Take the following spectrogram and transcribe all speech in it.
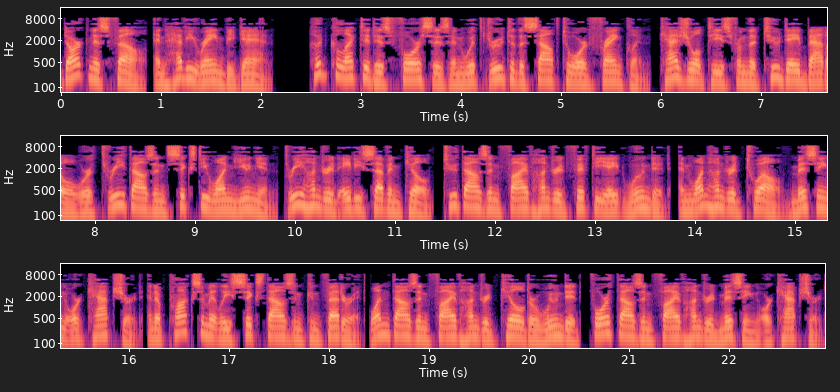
Darkness fell, and heavy rain began. Hood collected his forces and withdrew to the south toward Franklin. Casualties from the two-day battle were 3061 Union, 387 killed, 2558 wounded, and 112 missing or captured, and approximately 6000 Confederate, 1500 killed or wounded, 4500 missing or captured.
